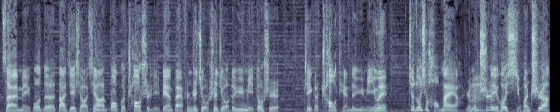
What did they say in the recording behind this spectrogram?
在美国的大街小巷，包括超市里边，百分之九十九的玉米都是这个超甜的玉米，因为这东西好卖啊，人们吃了以后喜欢吃啊。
